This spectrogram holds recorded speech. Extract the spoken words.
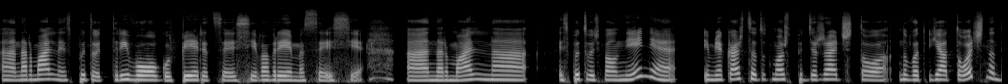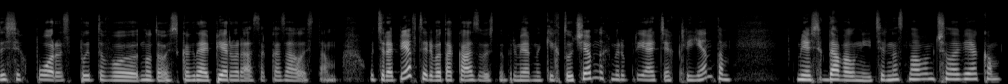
а, нормально испытывать тревогу перед сессией, во время сессии, а, нормально испытывать волнение. И мне кажется, тут может поддержать, что, ну вот я точно до сих пор испытываю, ну то есть когда я первый раз оказалась там у терапевта или вот оказываюсь, например, на каких-то учебных мероприятиях клиентам, мне всегда волнительно с новым человеком.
